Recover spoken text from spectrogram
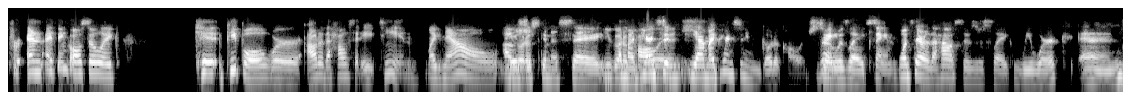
for and i think also like kid people were out of the house at 18 like now I was go to just gonna say you go to my parents didn't yeah, my parents didn't even go to college. So Right. it was like same once they're out of the house, it was just like we work and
